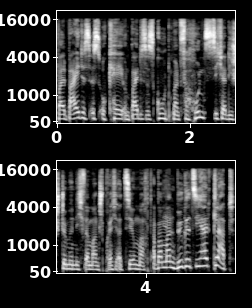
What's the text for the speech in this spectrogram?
Weil beides ist okay und beides ist gut. Man verhunzt sich ja die Stimme nicht, wenn man Sprecherziehung macht. Aber man bügelt sie halt glatt.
